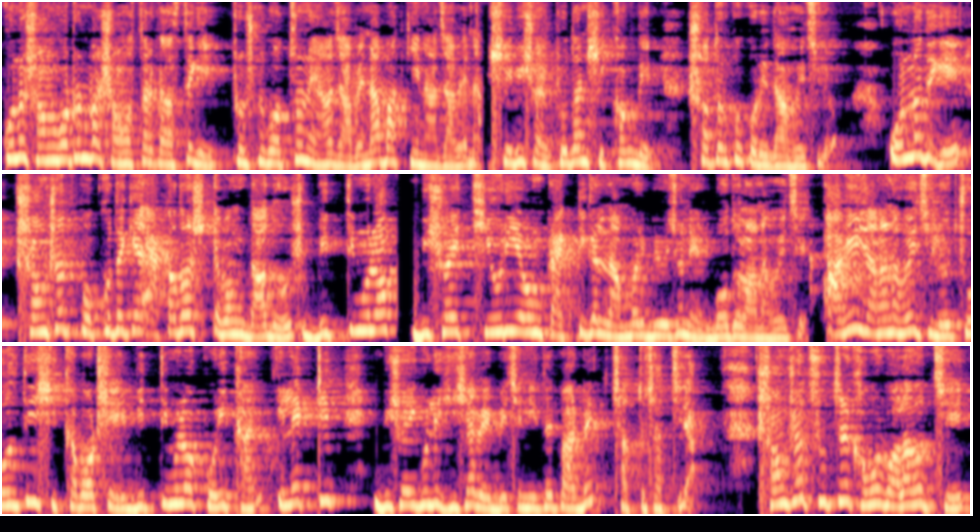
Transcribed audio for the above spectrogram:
কোনো সংগঠন বা সংস্থার কাছ থেকে প্রশ্নপত্র নেওয়া যাবে না বা কেনা যাবে না, সে বিষয়ে প্রধান শিক্ষকদের সতর্ক করে দেওয়া হয়েছিল। অন্যদিকে, সংসদ পক্ষ থেকে একাদশ এবং দ্বাদশ বৃত্তিমূলক বিষয়ে থিওরি এবং প্র্যাকটিক্যাল নাম্বার বিবেচনের বদল আনা হয়েছে। আগেই জানানো হয়েছিল, চলতি শিক্ষাবর্ষে বৃত্তিমূলক পরীক্ষায় ইলেকটিভ বিষয়গুলি হিসাবে বেছে নিতে পারবে ছাত্রছাত্রীরা। সংসদ সূত্রে খবর বলা হচ্ছে,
